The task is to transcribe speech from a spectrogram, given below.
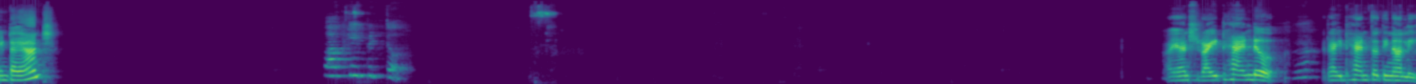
ఏంటి అయాన్ష్ పాకి పెట్టు అయాన్ష్ రైట్ హ్యాండ్ రైట్ హ్యాండ్తో తినాలి.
